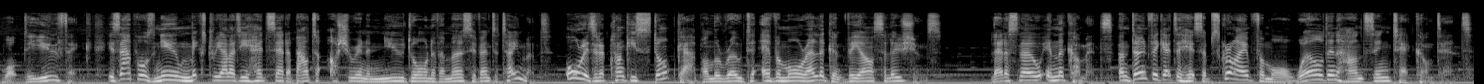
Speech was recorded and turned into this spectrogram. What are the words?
What do you think? Is Apple's new mixed reality headset about to usher in a new dawn of immersive entertainment? Or is it a clunky stopgap on the road to ever more elegant VR solutions? Let us know in the comments, and don't forget to hit subscribe for more world-enhancing tech content.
